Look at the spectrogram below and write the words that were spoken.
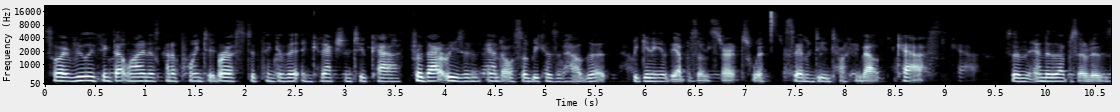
So I really think that line is kind of pointed for us to think of it in connection to Cass for that reason, and also because of how the beginning of the episode starts with Sam and Dean talking about Cass. So then the end of the episode is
